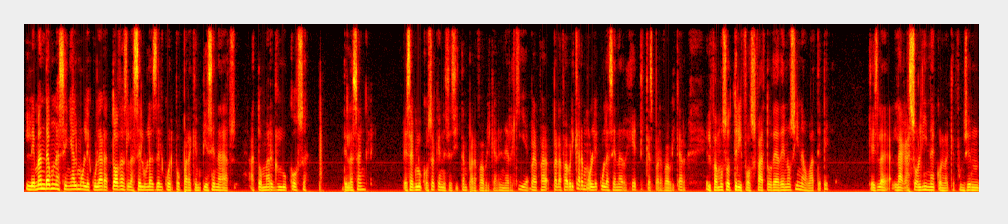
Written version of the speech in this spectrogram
le manda una señal molecular a todas las células del cuerpo para que empiecen a, a tomar glucosa de la sangre. Esa glucosa que necesitan para fabricar energía, para, para, fabricar moléculas energéticas, para fabricar el famoso trifosfato de adenosina o ATP que es la, gasolina con la que funcionan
